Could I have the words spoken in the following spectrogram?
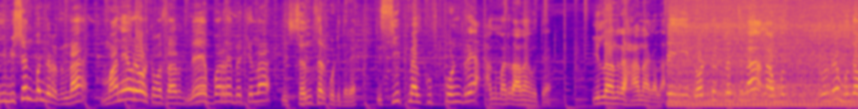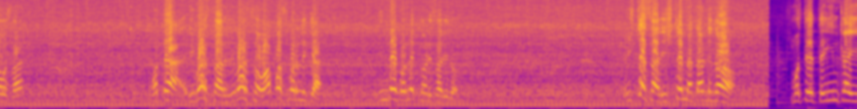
ಈ ಮಿಷನ್ ಬಂದಿರೋದ್ರಿಂದ ಮನೆಯವರೇ ಹೊಡ್ಕೊಬ ಸರ್. ಲೇಬರೇ ಬೇಕಿಲ್ಲ. ಈ ಸೆನ್ಸರ್ ಕೊಟ್ಟಿದ್ದಾರೆ. ಈ ಸೀಟ್ ಮೇಲೆ ಕುತ್ಕೊಂಡ್ರೆ ಆನ್ ಮಾಡಿದ್ರೆ ಆನ್ ಇಲ್ಲ ಅಂದರೆ ಆನ್ ಆಗಲ್ಲ. ಈ ದೊಡ್ಡ ಕ್ಲಚ್ನ ನಾವು ಮುಂದೆ ನೋಡಿದ್ರೆ ಮುಂದೆ ಹೋಗ ಸರ್. ಮತ್ತೆ ರಿವರ್ಸ್ ಸರ್ ರಿವರ್ಸ್ ವಾಪಸ್ ಬರಲಿಕ್ಕೆ. ಹಿಂದೆ ಬರ್ಲಿಕ್ಕೆ ನೋಡಿ ಸರ್ ಇದು. ಇಷ್ಟೇ ಸರ್, ಇಷ್ಟೇ ಮೆಥಡ್ ಇದು. ಮತ್ತು ತೆಂಗಿನಕಾಯಿ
